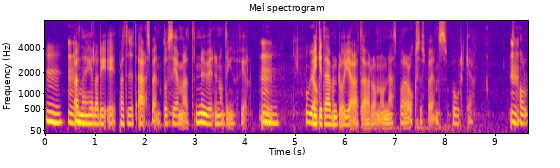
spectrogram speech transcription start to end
Mm. mm. Att när hela det eh, partiet är spänt, då ser man att nu är det någonting som är fel. Mm. Mm. Oh, ja. Vilket även då gör att öron och näsborrar också spänns på olika Mm. håll.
